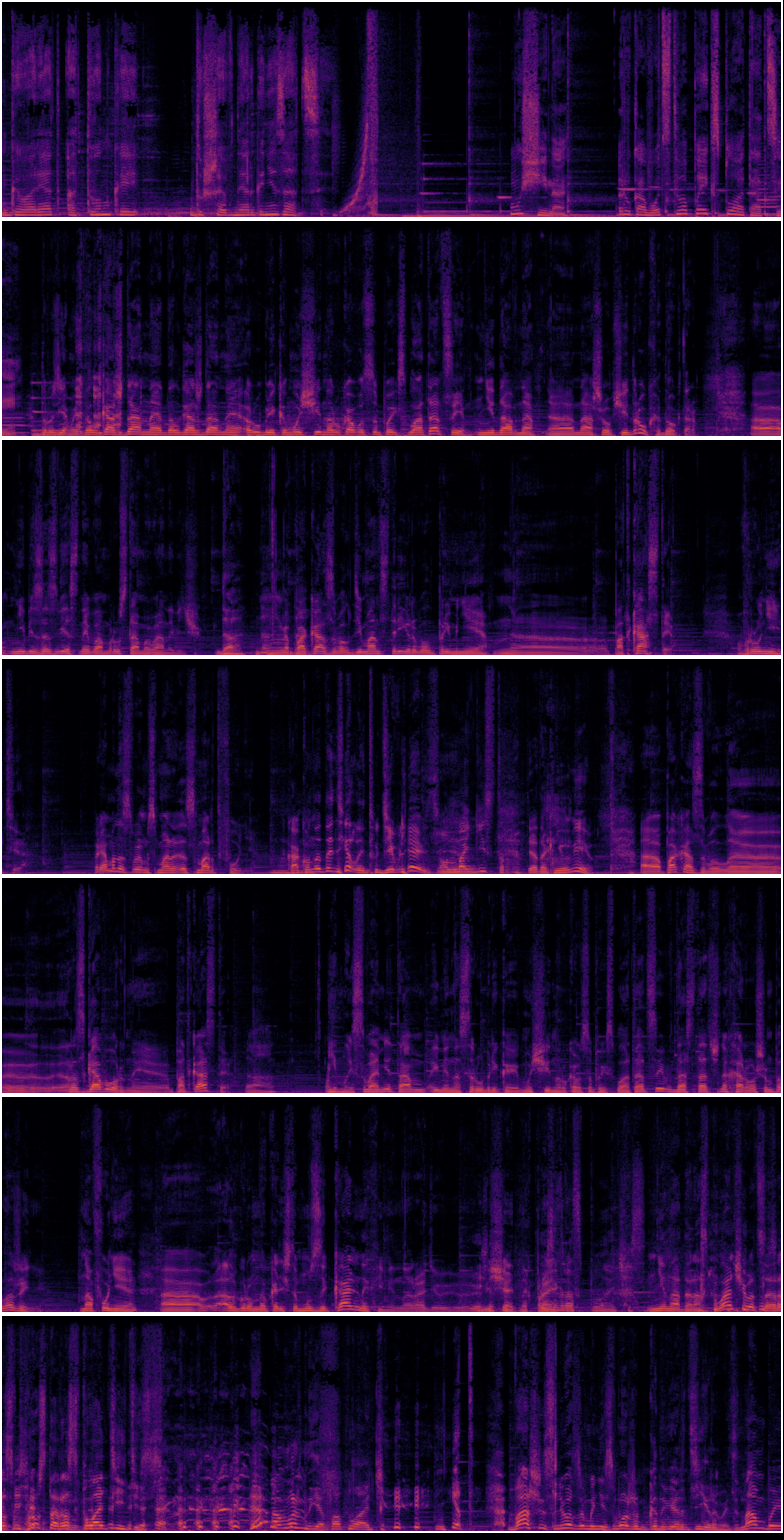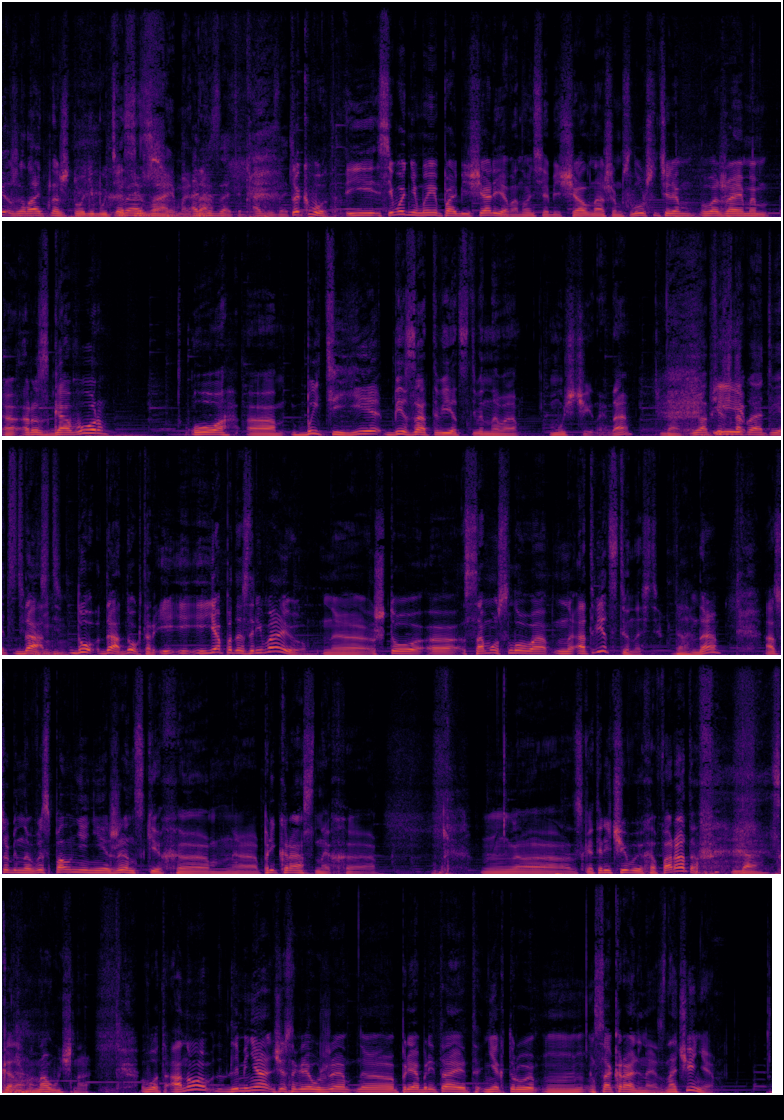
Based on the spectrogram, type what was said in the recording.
говорят о тонкой душевной организации. Мужчина. Руководство по эксплуатации. Друзья мои, долгожданная, долгожданная рубрика «Мужчина. Руководство по эксплуатации». Недавно э, наш общий друг, доктор, э, небезызвестный вам Рустам Иванович, Да, да. м, показывал, демонстрировал при мне э, подкасты в Рунете. Прямо на своем смар- смартфоне. Как он это делает, удивляюсь. Он Я- магистр. Я так не умею. А, Показывал э, разговорные подкасты. Да. И мы с вами там именно с рубрикой «Мужчина. Руководство по эксплуатации» в достаточно хорошем положении. На фоне а, огромного количества музыкальных именно радиовещательных Я проектов. расплачусь. Не надо расплачиваться, рас- просто расплатитесь. А можно я поплачу? Нет, ваши слезы мы не сможем конвертировать. Нам бы желательно что-нибудь осязаемое. да. Обязательно, обязательно. Так вот, и сегодня мы пообещали, я в анонсе обещал нашим слушателям, уважаемым, э, разговор о э, бытие безответственного мужчины, да? Да. И вообще И- что такое Да, ответственность? до- да, доктор, и, и- и я подозреваю, э, что э, само слово ответственность, Да. особенно в исполнении женских э, э, прекрасных, э, э, так сказать, речевых аппаратов, Да. скажем, научно. Вот, оно для меня, честно говоря, уже э, приобретает некоторую м, сакральное значение.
